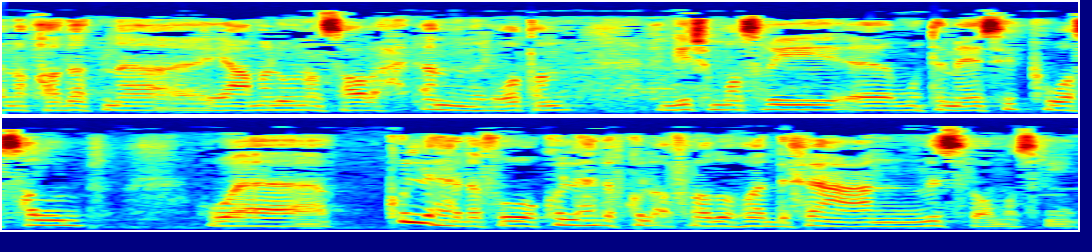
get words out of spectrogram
أن قادتنا يعملون صالح أمن الوطن. الجيش المصري متماسك وصلب وكل هدفه وكل هدف كل أفراده هو الدفاع عن مصر والمصريين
